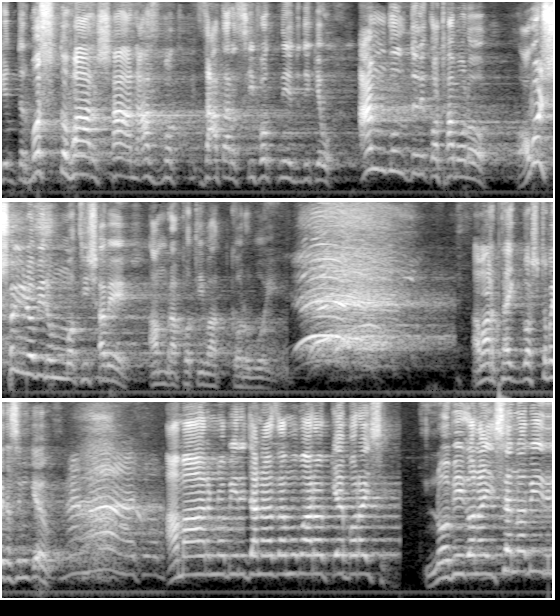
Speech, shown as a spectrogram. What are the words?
কিন্তু মোস্তফার শান, আজমত, জাতার সিফত নিয়ে যদি কেউ আঙ্গুল তুলে কথা বলো, অবশ্যই নবীর উম্মত হিসাবে আমরা প্রতিবাদ করবই। আমার ভাই কষ্ট পাইতেছেন কেউ? আমার নবীর জানাজা মুবারক কে পড়াইছে? নবী গনাইছে নবীর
